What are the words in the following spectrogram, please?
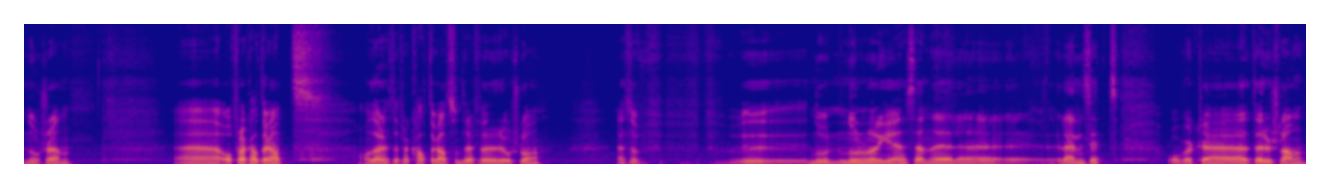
Nordsjøen. og fra Kattegat. Og det er dette fra Kattegat som treffer Oslo. Altså, Nord-Norge sender eh, regnet sitt over til, til Russland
